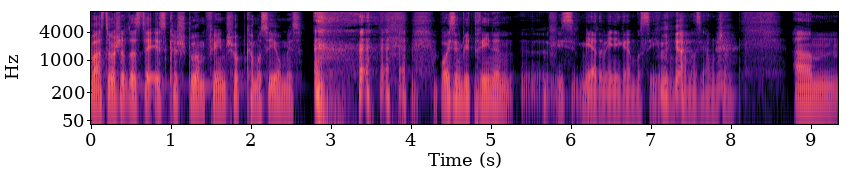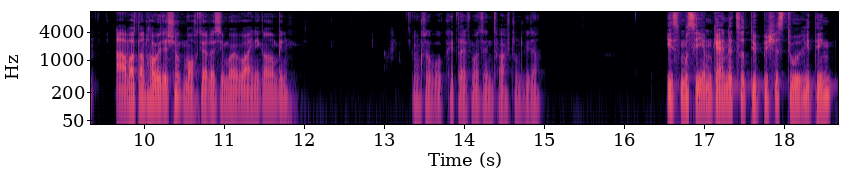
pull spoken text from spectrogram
weißt aber schon, dass der SK Sturm Fanshop kein Museum ist. Alles in Vitrinen äh, ist mehr oder weniger ein Museum, Ja. kann man sich anschauen. Ähm, aber dann habe ich das schon gemacht, ja, dass ich mal wo reingegangen bin. Und gesagt, okay, treffen wir uns in zwei Stunden wieder. Ist Museum gar nicht so typisches Touri-Ding?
